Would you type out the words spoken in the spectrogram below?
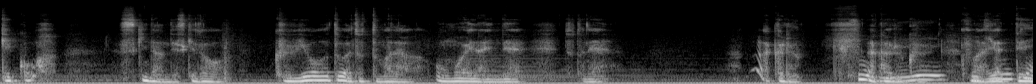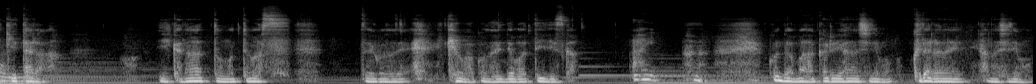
結構好きなんですけど苦行とはちょっとまだ思えないんでちょっとね明るそうだね。明るく、まあ、やっていけたらいいかなと思ってます。ということで 今日はこの辺で終わっていいですか？はい 今度はまあ明るい話でもくだらない話でも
